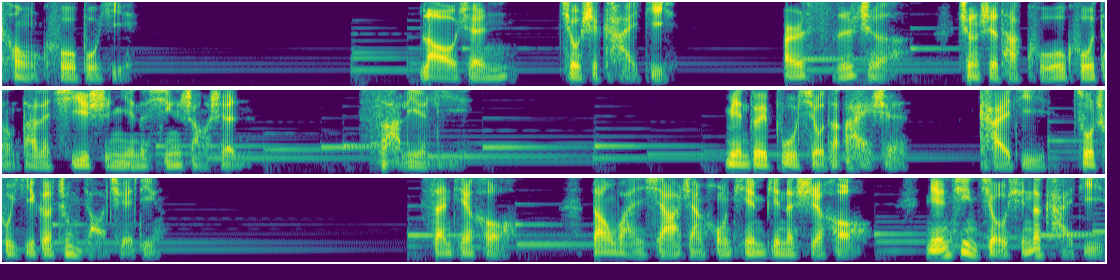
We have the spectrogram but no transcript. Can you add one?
痛哭不已。老人就是凯蒂，而死者正是他苦苦等待了七十年的心上人萨列里。面对不朽的爱人，凯蒂做出一个重要决定。三天后，当晚霞染红天边的时候，年近九旬的凯蒂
